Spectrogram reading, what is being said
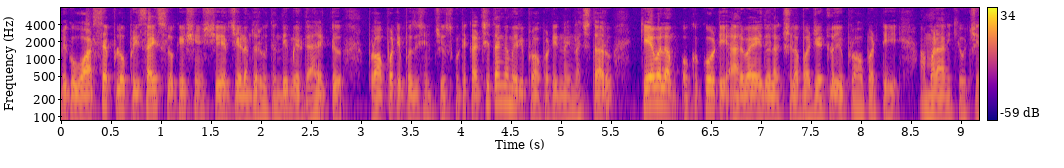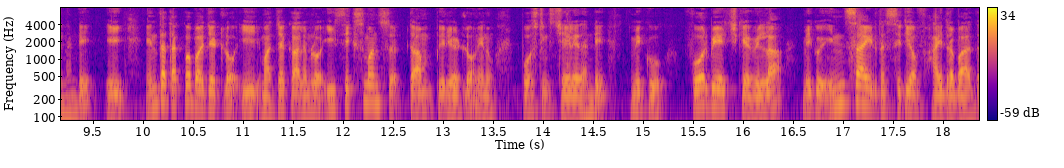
మీకు వాట్సాప్లో ప్రిసైజ్ లొకేషన్ షేర్ చేయడం జరుగుతుంది. మీరు డైరెక్ట్ ప్రాపర్టీ పొజిషన్ చూసుకుంటే ఖచ్చితంగా మీరు ఈ ప్రాపర్టీని నచ్చుతారు. కేవలం ఒక కోటి అరవై ఐదు లక్షల బడ్జెట్లో ఈ ప్రాపర్టీ అమ్మడానికి వచ్చిందండి. ఈ ఇంత తక్కువ బడ్జెట్లో ఈ మధ్యకాలంలో ఈ సిక్స్ మంత్స్ టర్మ్ పీరియడ్లో నేను పోస్టింగ్స్ చేయలేదండి. మీకు ఫోర్ బిహెచ్కే విల్లా మీకు inside the city of Hyderabad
